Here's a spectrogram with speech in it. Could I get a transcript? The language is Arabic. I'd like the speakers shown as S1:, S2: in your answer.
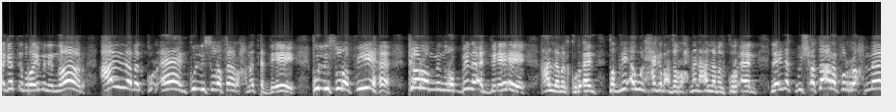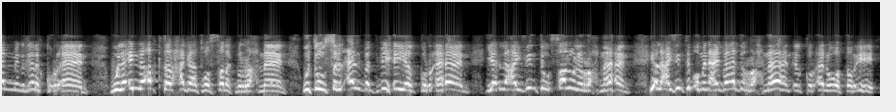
S1: نجاة إبراهيم من النار علم القرآن. كل سورة فيها رحمات قد إيه؟ كل سورة فيها كرم من ربنا قد إيه؟ علم القرآن. طب ليه أول حاجة بعد الرحمن علم القرآن؟ لأنك مش هتعرف الرحمن من غير القرآن. ولأن أكتر حاجة هتوصلك بالرحمن وتوصل قلبك بيه هي القرآن. يا اللي عايزين توصلوا للرحمن. يا اللي عايزين تبقوا من عباد الرحمن. القرآن هو الطريق.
